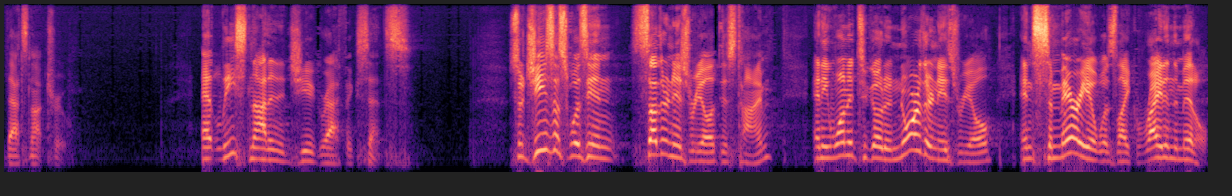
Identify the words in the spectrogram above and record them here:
that's not true, at least not in a geographic sense. So, Jesus was in southern Israel at this time, and he wanted to go to northern Israel, and Samaria was like right in the middle.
